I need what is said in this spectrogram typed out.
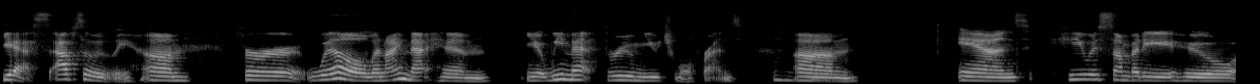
yes absolutely um for will when i met him you know we met through mutual friends mm-hmm. um and he was somebody who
